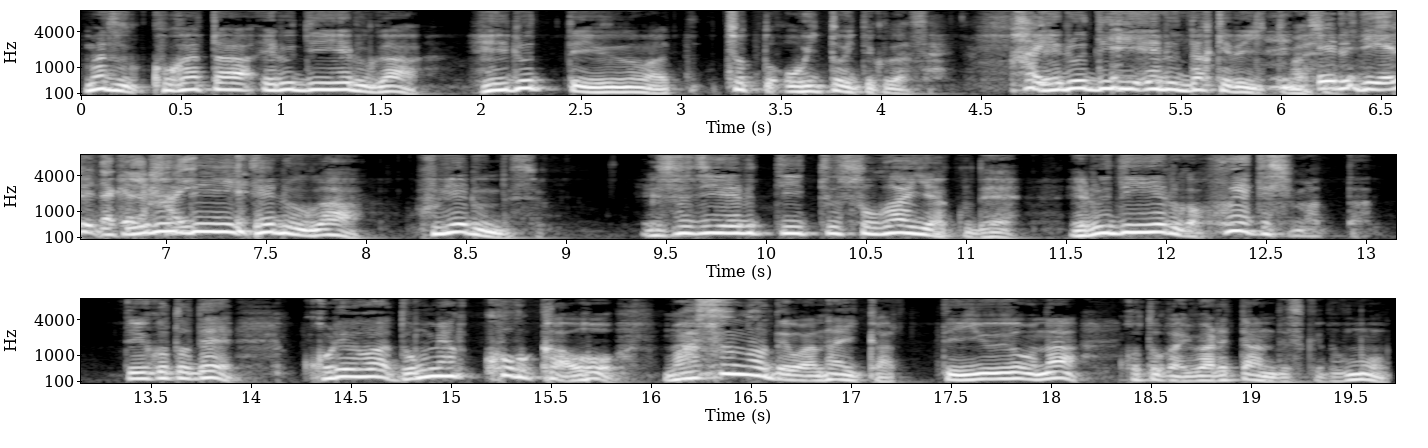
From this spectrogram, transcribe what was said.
まず小型 LDL が減るっていうのはちょっと置いといてください。はい。LDL だけでいきましょう。LDL だけで。LDL が増えるんですよ。SGLT2 阻害薬で LDL が増えてしまった。っていうことで、これは動脈硬化を増すのではないかっていうようなことが言われたんですけども、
